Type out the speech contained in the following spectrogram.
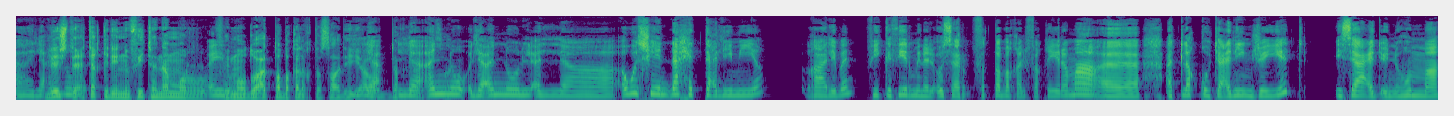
آه لأنه ليش تعتقدي إنه في تنمر أيوة. في موضوع الطبقة الاقتصادية لا الدخل لأنه لأنه ال- أول شيء الناحية التعليمية غالبا في كثير من الأسر في الطبقة الفقيرة ما آه، أتلقوا تعليم جيد يساعد إنه هم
